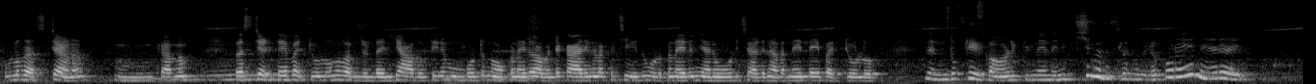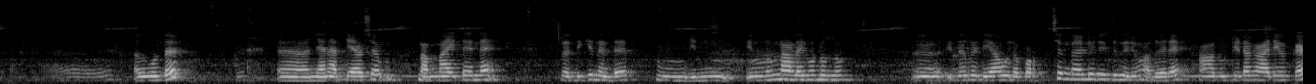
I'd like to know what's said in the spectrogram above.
ഫുള്ള് റെസ്റ്റാണ് കാരണം റെസ്റ്റ് എടുത്തേ പറ്റുള്ളൂ എന്ന് പറഞ്ഞിട്ടുണ്ട്. എനിക്ക് ആദുട്ടിനെ മുമ്പോട്ട് നോക്കണേലും അവന്റെ കാര്യങ്ങളൊക്കെ ചെയ്തു കൊടുക്കണേലും ഞാൻ ഓടിച്ചാടി നടന്നേലേ പറ്റുള്ളൂ. ഇതെന്തൊക്കെയാണ് കാണിക്കുന്നതെന്ന് എനിക്ക് മനസ്സിലാകുന്നില്ല കുറേ നേരമായി അതുകൊണ്ട് ഞാൻ അത്യാവശ്യം നന്നായിട്ട് തന്നെ ശ്രദ്ധിക്കുന്നുണ്ട്. ഇന്ന് നാളെയും കൊണ്ടൊന്നും ഇത് റെഡിയാവില്ല കുറച്ച് എന്തായാലും ഒരു ഇത് വരും. അതുവരെ ആദൂട്ടിയുടെ കാര്യമൊക്കെ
